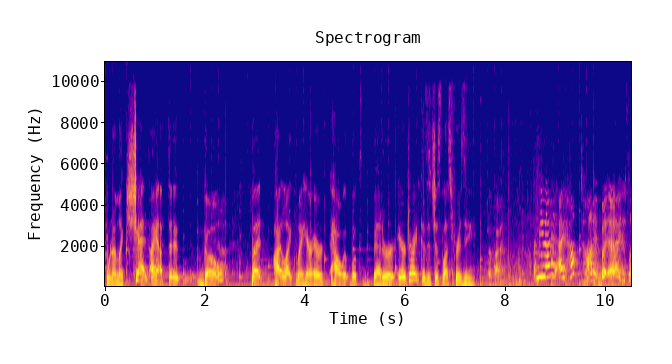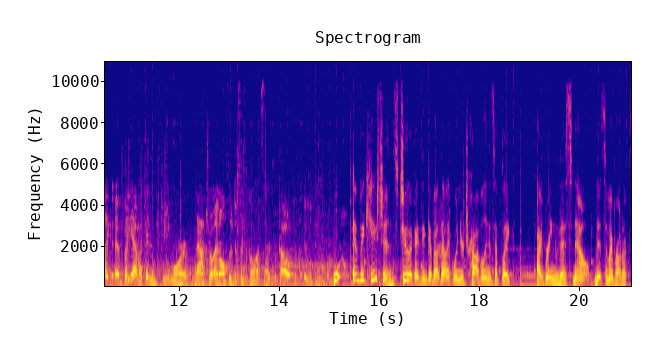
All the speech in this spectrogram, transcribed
when I'm like, shit, I have to go. But I like my hair air, how it looks better air dried because it's just less frizzy. Okay. I mean, I, I have time, but I just like, but yeah, if I can be more natural and also just like go outside without it looking, Well, know. and vacations too. Like I think about that, like when you're traveling and stuff. Like I bring this now, this and my products.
